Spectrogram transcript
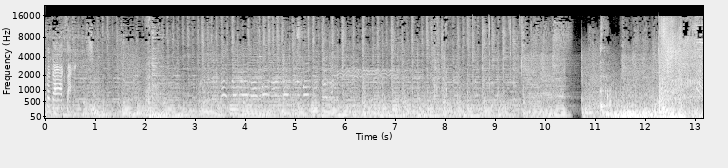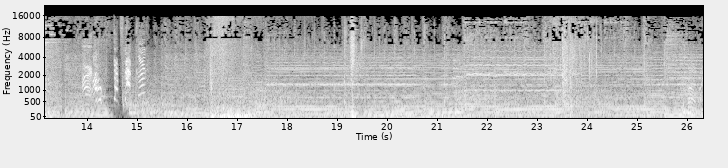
Carbon dioxide. Oh, that's not good. Oh,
